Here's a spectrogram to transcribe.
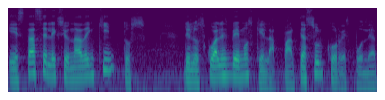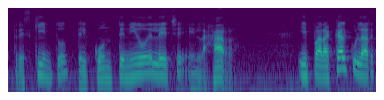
está seleccionada en quintos, de los cuales vemos que la parte azul corresponde a 3 quintos del contenido de leche en la jarra. Y para calcular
